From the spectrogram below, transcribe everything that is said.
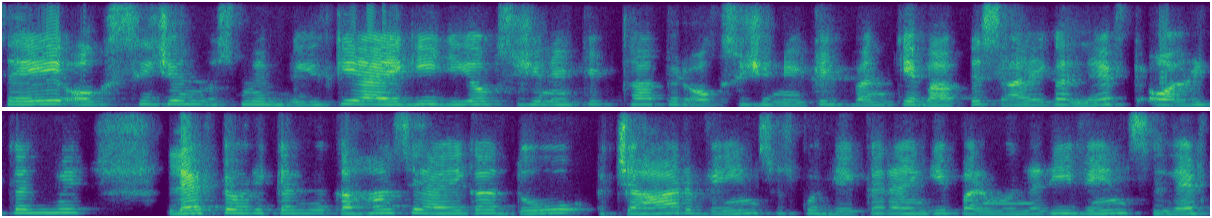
से ऑक्सीजन उसमें मिलके आएगी। ये ऑक्सीजनेटेड था, फिर ऑक्सीजनेटेड बन के वापस आएगा लेफ़्ट ऑरिकल में। लेफ़्ट ऑरिकल में कहा से आएगा? दो, चार वेन्स उसको लेकर आएँगी pulmonary veins left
